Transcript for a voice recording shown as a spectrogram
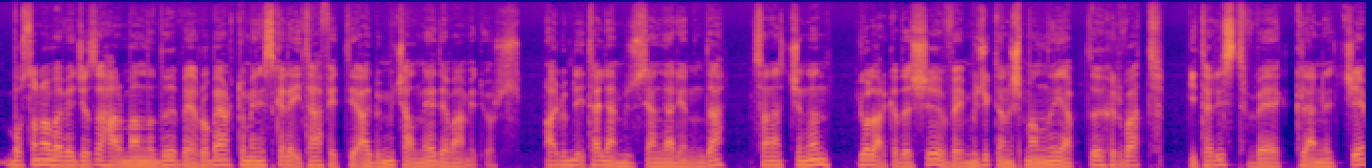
bossa ve cazı harmanladığı ve Roberto Meniscal'e ithaf ettiği albümü çalmaya devam ediyoruz. Albümde İtalyan müzisyenler yanında sanatçının yol arkadaşı ve müzik danışmanlığı yaptığı Hırvat gitarist ve klarnetçi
